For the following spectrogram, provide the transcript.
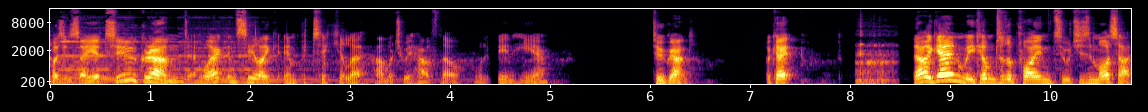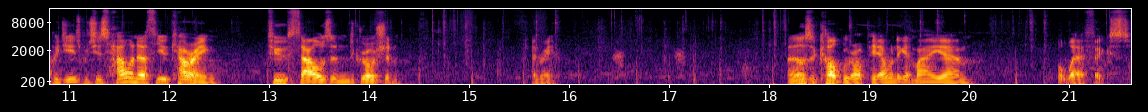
What does it say? A two grand. Well, I can see, like, in particular, how much we have, though. Would it be in here? Two grand. Okay. Now, again, we come to the point, which is in most RPGs, which is how on earth are you carrying 2,000 groschen? Henry. I know there's a cobbler up here. I want to get my um, footwear fixed.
